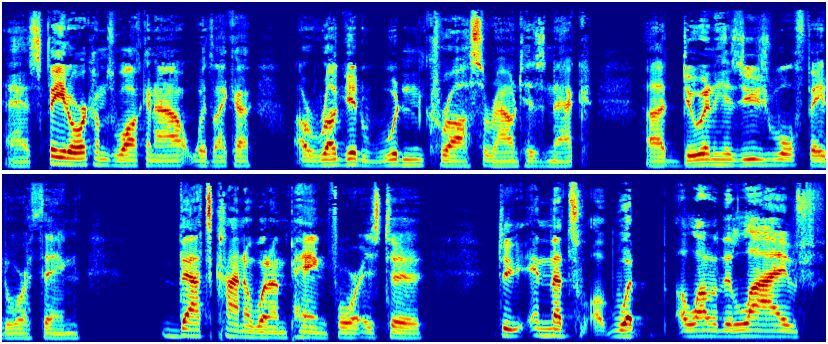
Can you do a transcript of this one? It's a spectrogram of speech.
as Fedor comes walking out with like a, a rugged wooden cross around his neck, uh, doing his usual Fedor thing. That's kind of what I'm paying for is to, to, and that's what a lot of the live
